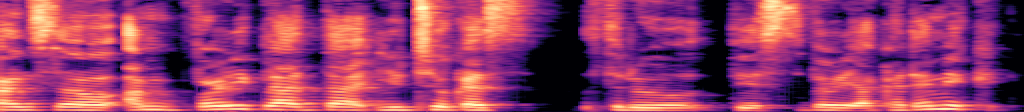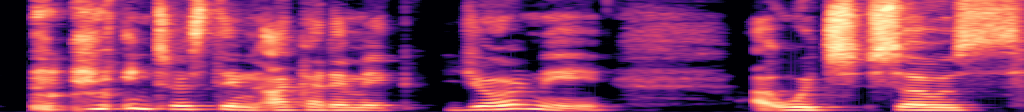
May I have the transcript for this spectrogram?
And so I'm very glad that you took us through this very academic, interesting academic journey, uh, which shows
